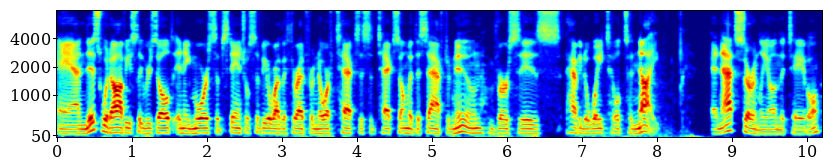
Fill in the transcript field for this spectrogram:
And this would obviously result in a more substantial severe weather threat for North Texas and Texoma this afternoon versus having to wait till tonight. And that's certainly on the table.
